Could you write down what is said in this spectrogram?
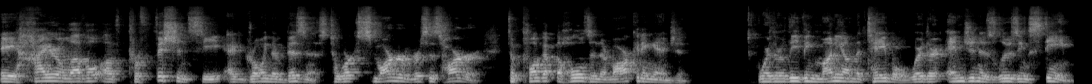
a higher level of proficiency at growing their business, to work smarter versus harder, to plug up the holes in their marketing engine, where they're leaving money on the table, where their engine is losing steam.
